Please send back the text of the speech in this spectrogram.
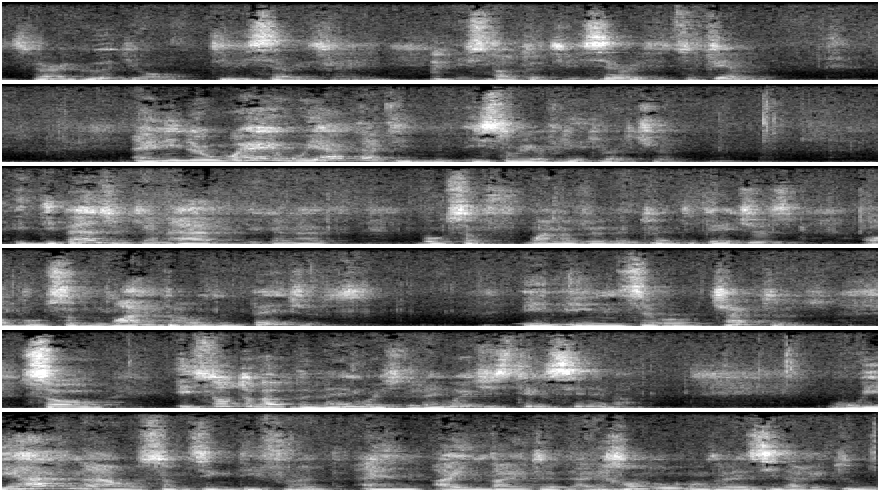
it's very good, your TV series. It's not a TV series, it's a film. And in a way, we have that in history of literature. It depends. You can have you can have books of 120 pages or books of 1,000 pages in, in several chapters. So it's not about the language. The language is still cinema. We have now something different, and I invited Alejandro González Inarritu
